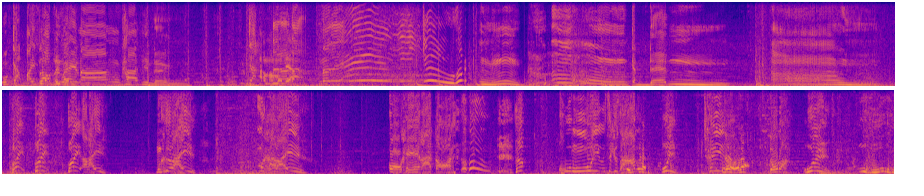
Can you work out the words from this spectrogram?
กูกลับมาอีกรอบหนึ่งเลยนางท่าที่หนึ่งจะมันเนี่ย อืมอืมกระเด็นอืมเฮ้ยเฮ้ยเฮ้ยอะไร มันคืออะไร มันคืออะไร โอเคลาก่อนฮึบอุ้ยสกิลสามอุ้ยเชี่ยเดี๋ยวนะโดนอะอุ้ยโอ้โหโอ้โห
